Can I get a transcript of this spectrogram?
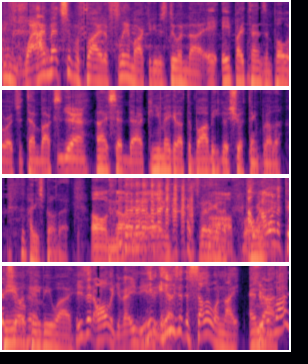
Wow. I met Superfly at a flea market. He was doing uh, eight, eight by tens and Polaroids for ten bucks. Yeah. And I said, uh, "Can you make it out to Bobby?" He goes, "Sure thing, brother." How do you spell that? Oh no, really? I swear to God. poor I. I want a picture B O with him. B Y. He's at all the events. He's He, easy. he was at the cellar one night, and uh, Superfly?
